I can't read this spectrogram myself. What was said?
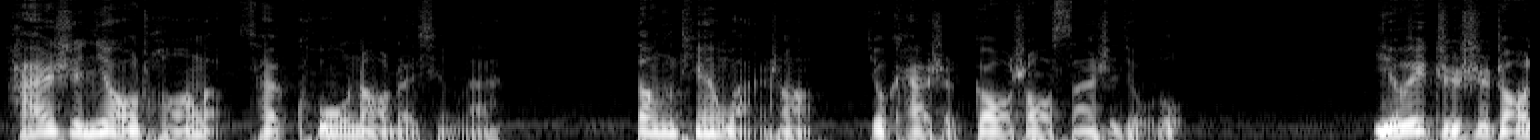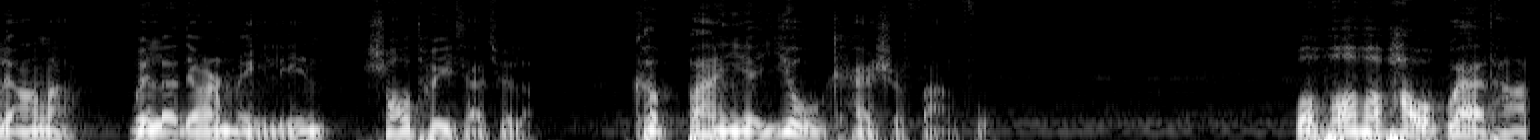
还是尿床了才哭闹着醒来。当天晚上。就开始高烧三十九度，以为只是着凉了，喂了点美林，烧退下去了。可半夜又开始反复。我婆婆怕我怪她，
